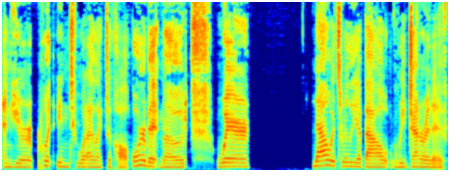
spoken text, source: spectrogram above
and you're put into what I like to call orbit mode, where now it's really about regenerative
